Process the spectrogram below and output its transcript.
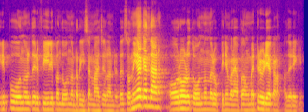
ഗ്രിപ്പ് പോകുന്ന പോലത്തെ ഒരു ഫീൽ ഇപ്പം തോന്നുന്നുണ്ട്. റീസെന്റ് മാച്ചുകൾ കണ്ടിട്ട്. സോ നിങ്ങൾക്ക് എന്താണ് ഓവറോൾ തോന്നുന്ന ഒരു ഒപ്പീനിയൻ പറയാം. അപ്പോൾ നമുക്ക് മറ്റൊരു വീഡിയോ കാണാം. അതുവരേക്കും.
